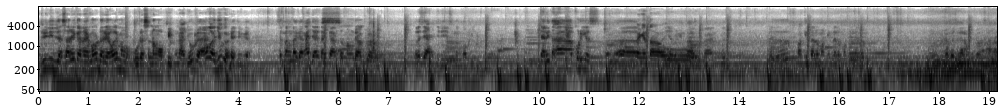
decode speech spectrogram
jadi didasari karena emang lu dari awal emang udah seneng ngopi? Nggak juga. Oh nggak juga? Nggak juga. Seneng dagang aja dagang. Seneng dagang. Terus ya jadi seneng kopi juga. Cari ta- ah, kurius Eh, pengen tahu. iya pengen tahu kan. Terus makin dalam makin dalam makin dalam. Sampai sekarang buka usaha.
